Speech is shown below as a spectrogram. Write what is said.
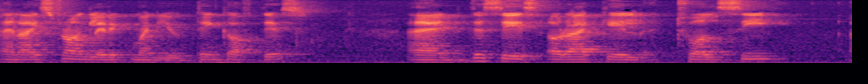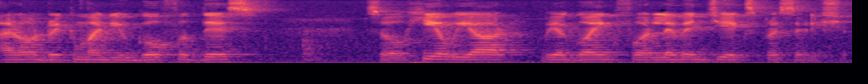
And I strongly recommend you think of this. And this is Oracle 12C. I don't recommend you go for this. So here we are, we are going for 11G Express edition.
